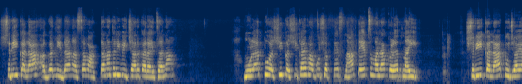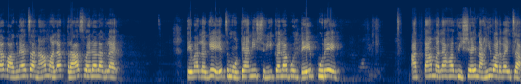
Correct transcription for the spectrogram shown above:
श्रीकला अगं निदान असं वागताना तरी विचार करायचा ना? मुळात तू अशी कशी काय वागू शकतेस ना तेच मला कळत नाही. श्रीकला तुझ्या या वागण्याचा ना मला त्रास व्हायला लागलाय. तेव्हा लगेच मोठ्यानी श्रीकला बोलते पुरे आता मला हा विषय नाही वाढवायचा.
